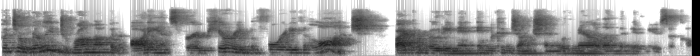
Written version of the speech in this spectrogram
but to really drum up an audience for Epuri before it even launched by promoting it in conjunction with Marilyn the New Musical.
